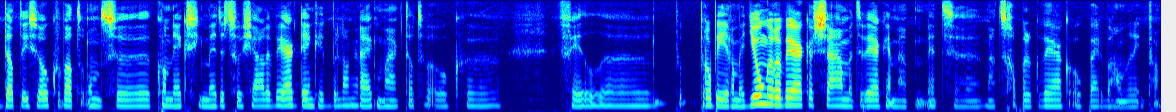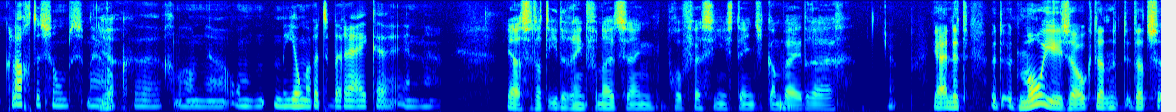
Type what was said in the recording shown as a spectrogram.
dat is ook wat onze connectie met het sociale werk, denk ik, belangrijk maakt. Dat we ook veel proberen met jongere werkers samen te werken. En met, met maatschappelijk werk, ook bij de behandeling van klachten soms. Maar ook gewoon om jongeren te bereiken. En, ja, zodat iedereen vanuit zijn professie een steentje kan bijdragen. Ja, en het, het, het mooie is ook dat, dat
